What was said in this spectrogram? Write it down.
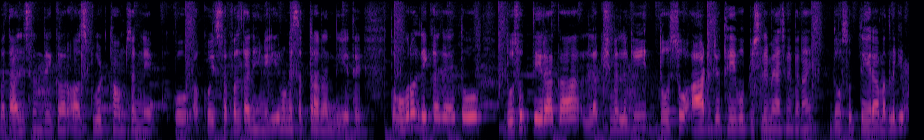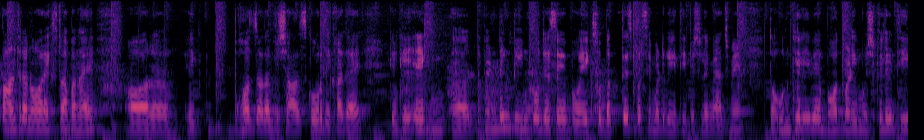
बैतालीस रन देकर और स्टुअर्ट थॉमसन ने को, कोई सफलता नहीं मिली, उन्होंने सत्रह रन दिए थे। तो ओवरऑल देखा जाए तो 213 का लक्ष्य मतलब कि 208 जो थे वो पिछले मैच में बनाए 213 मतलब कि पाँच रन और एक्स्ट्रा बनाए और एक बहुत ज़्यादा विशाल स्कोर देखा जाए, क्योंकि एक डिफेंडिंग टीम को जैसे वो 132 पर सिमट गई थी पिछले मैच में तो उनके लिए भी बहुत बड़ी मुश्किलें थी।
